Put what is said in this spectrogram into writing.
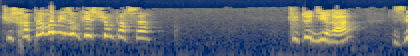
tu ne seras pas remise en question par ça. Tu te diras, c'est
